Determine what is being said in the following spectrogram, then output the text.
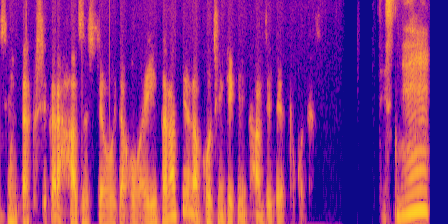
選択肢から外しておいた方がいいかなっていうのは個人的に感じているところです。ですね。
